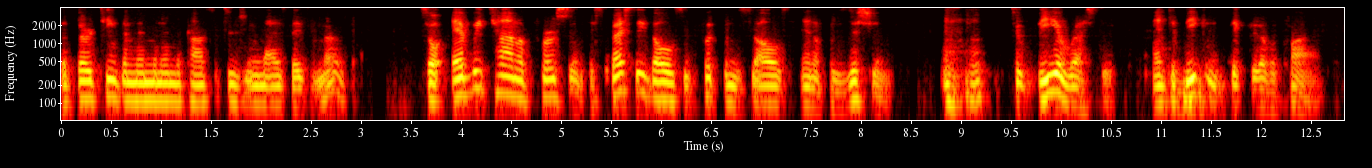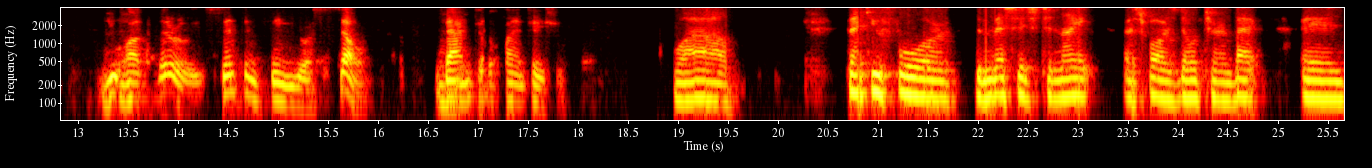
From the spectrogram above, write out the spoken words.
the 13th Amendment in the Constitution of the United States of America. So every time a person, especially those who put themselves in a position Mhm. to be arrested and to be convicted of a crime, you Mhm. are literally sentencing yourself back to the plantation. Wow. Thank you for the message tonight as far as don't turn back and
